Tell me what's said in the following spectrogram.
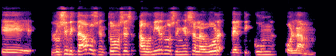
Eh, los invitamos entonces a unirnos en esa labor del Tikkun Olam.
